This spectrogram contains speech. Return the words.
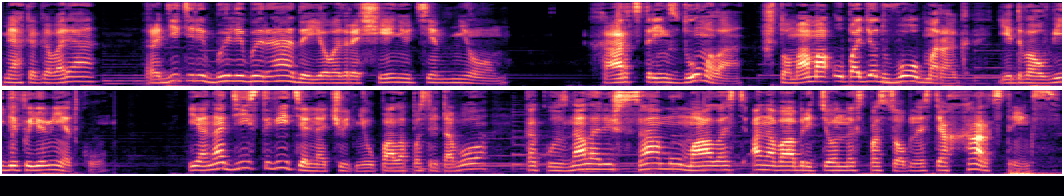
Мягко говоря, родители были бы рады ее возвращению тем днем. Хардстрингс думала, что мама упадет в обморок, едва увидев ее метку. И она действительно чуть не упала после того, как узнала лишь самую малость о новообретенных способностях Хардстрингс.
